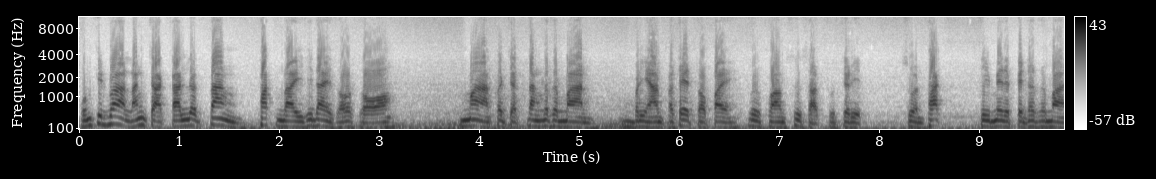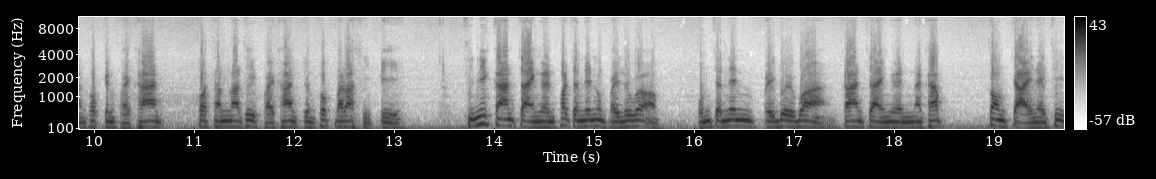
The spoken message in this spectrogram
ผมคิดว่าหลังจากการเลือกตั้งพรรคใดที่ได้สสมากก็จะตั้งรัฐบาลบริหารประเทศต่อไปด้วยความซื่อสัตย์สุจริต ส่วนพรรคที่ไม่ได้เป็นรัฐบาลก็เป็นฝ่ายค้าน ก็ทำหน้าที่ฝ่ายค้านจนครบวาระสี่ปี ทีนี้การจ่ายเงินเพราะจะเน้นลงไปด้วยว่า ผมจะเน้นไปด้วยว่าการจ่ายเงินนะครับ ต้องจ่ายในที่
